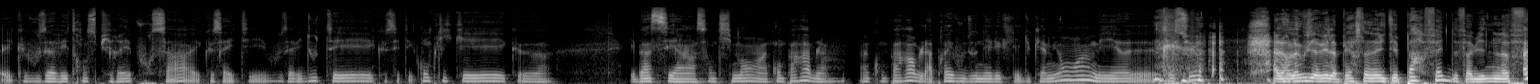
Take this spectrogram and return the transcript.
et que vous avez transpiré pour ça, et que ça a été, vous avez douté, que c'était compliqué, que, eh ben c'est un sentiment incomparable, incomparable. Après, vous donnez les clés du camion, hein, mais euh, bien sûr. Alors là, vous avez la personnalité parfaite de Fabienne Lafont,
